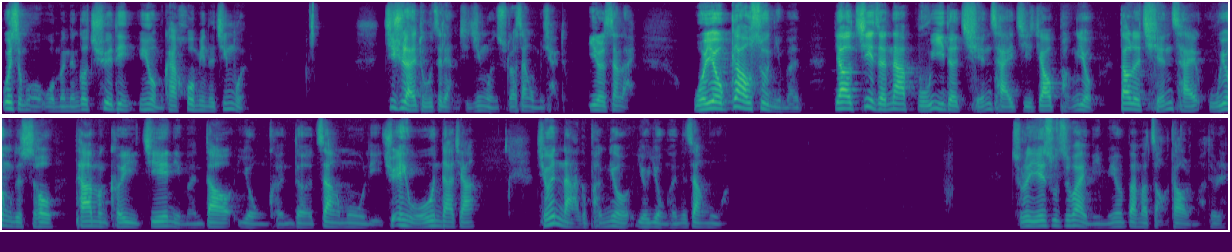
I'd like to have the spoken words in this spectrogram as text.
为什么我们能够确定？因为我们看后面的经文，继续来读这两节经文，数到三，我们一起来读，一二三，来。我又告诉你们，要借着那不义的钱财结交朋友，到了钱财无用的时候，他们可以接你们到永恒的账目里去。哎，我问大家，请问哪个朋友有永恒的账目？除了耶稣之外，你没有办法找到了嘛？对不对？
